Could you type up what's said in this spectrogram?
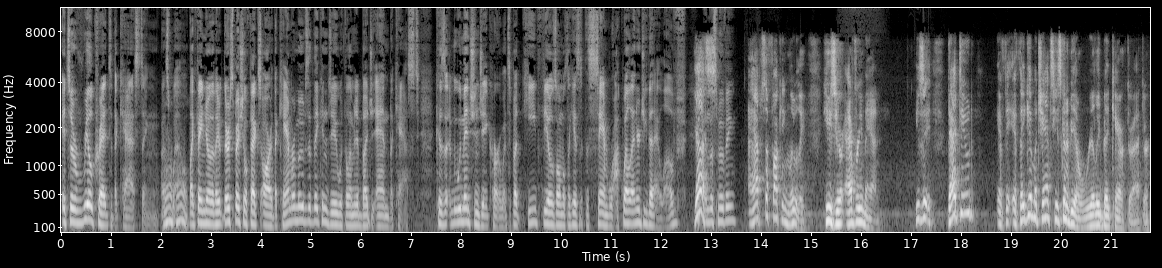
it's a real credit to the casting as Mhm. well. Like they know that their, their special effects are the camera moves that they can do with the limited budget and the cast. Because we mentioned Jake Horowitz, but he feels almost like he has like the Sam Rockwell energy that I love. Yes. in this movie. Absolutely. He's your everyman. He's a, that dude. If they, if they give him a chance, he's going to be a really big character actor.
